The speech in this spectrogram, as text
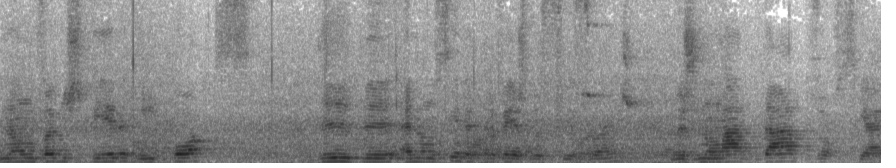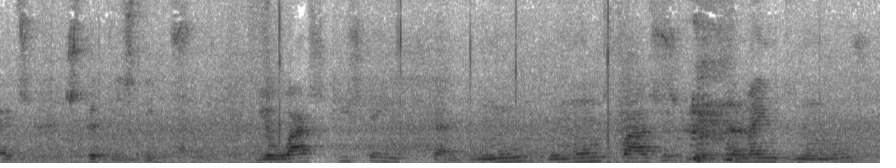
não vamos ter hipótese de, de, a não ser através de associações, mas não há dados oficiais estatísticos. Eu acho que isto é importante. O mundo, o mundo faz também de números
